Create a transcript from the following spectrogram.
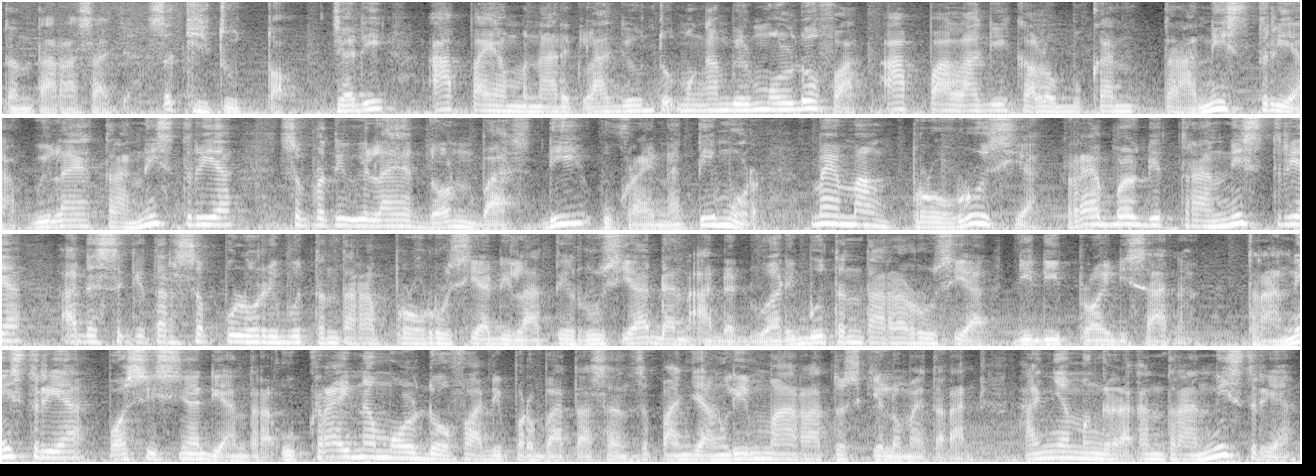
tentara saja. Segitu top. Jadi, apa yang menarik lagi untuk mengambil Moldova? Apalagi kalau bukan Transnistria, wilayah Transnistria seperti wilayah Donbas di Ukraina Timur. Memang pro-Rusia. Rebel di Transnistria ada sekitar 10.000 tentara pro-Rusia dilatih Rusia dan ada 2.000 tentara Rusia dideploy di sana. Transnistria posisinya di antara Ukraina Moldova di perbatasan sepanjang 500 kilometeran. Hanya menggerakkan Transnistria,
